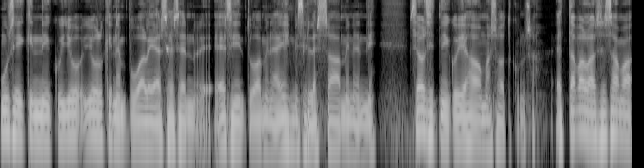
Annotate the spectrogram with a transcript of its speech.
musiikin niinku ju, julkinen puoli ja se sen esiin tuominen ja ihmisille saaminen, niin se on sitten niinku ihan oma sotkunsa. Että tavallaan se sama,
